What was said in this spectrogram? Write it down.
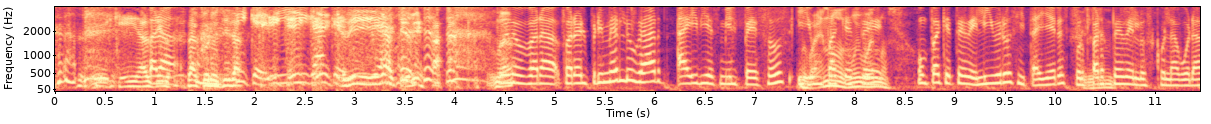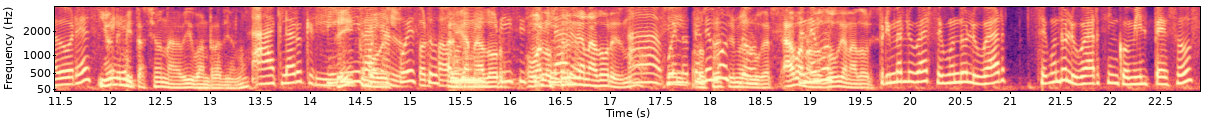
¿Qué, qué? Así, Para- La curiosidad. Sí, que ¿Qué, qué, diga, que que diga, diga. que diga. Bueno, para, para el primer lugar hay 10 mil pesos y un, paquete, un paquete de libros y talleres por Excelente. parte de los colaboradores. Y una Eh, invitación a Viva en Radio, ¿no? Ah, claro que Sí, sí, por supuesto. Al ganador. sí, sí, o a los claro. tres ganadores, ¿no? Ah, Sí. bueno, Los tres tenemos dos. lugares. Ah, bueno, los Tenemos dos ganadores. Primer lugar, segundo lugar. Segundo lugar, 5 mil pesos.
